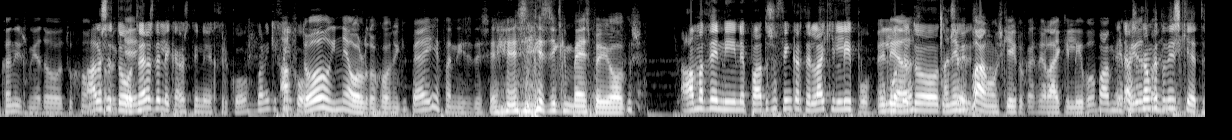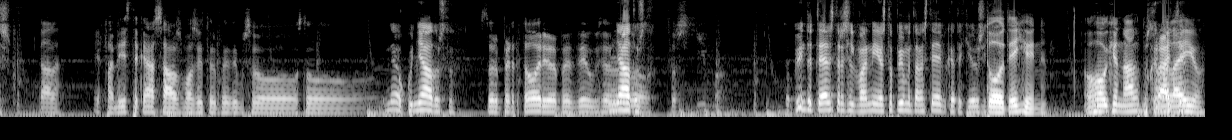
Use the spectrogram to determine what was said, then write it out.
Κανονίζουμε για το του χρόνου. Άλλωστε το καλοκαίρι. τέρας δεν λέει κανεί ότι είναι εχθρικό. Μπορεί να είναι και φιλικό. Αυτό είναι όλο το χρόνο εκεί πέρα ή εμφανίζεται σε, σε συγκεκριμένες περιόδους; Άμα δεν είναι, πάντως αφήνει καρτελάκι λίπο. Ελία, Οπότε το, το αν μην ξέρεις. πάμε όμω και έχει το καθελάκι λίγο, πάμε μια Εντάξει, περίοδο. κάνουμε εμφανίζεται. καταδύσκέτε. Καλά. Εμφανίζεται κανένας άλλος μαζί του, ρε παιδί μου, στο, στο, Ναι, ο κουνιάδος του. στο ρεπερτόριο, ρε παιδί μου. ξέρω Κουνιάτος εγώ, του. Στο σχήμα. Το οποίο είναι το τέρας της Τρασιλβανίας, το οποίο μεταναστεύει κατά καιρούς. Το τέτοιο είναι. Ο και ο άνθρωπο του Κράκεν. Μαλαΐου.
